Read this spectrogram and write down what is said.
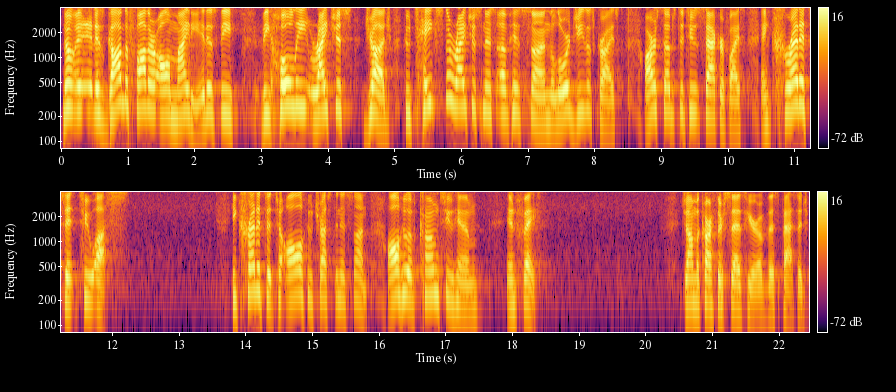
No, it is God the Father Almighty. It is the, the holy, righteous judge who takes the righteousness of his Son, the Lord Jesus Christ, our substitute sacrifice, and credits it to us. He credits it to all who trust in his Son, all who have come to him in faith. John MacArthur says here of this passage,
